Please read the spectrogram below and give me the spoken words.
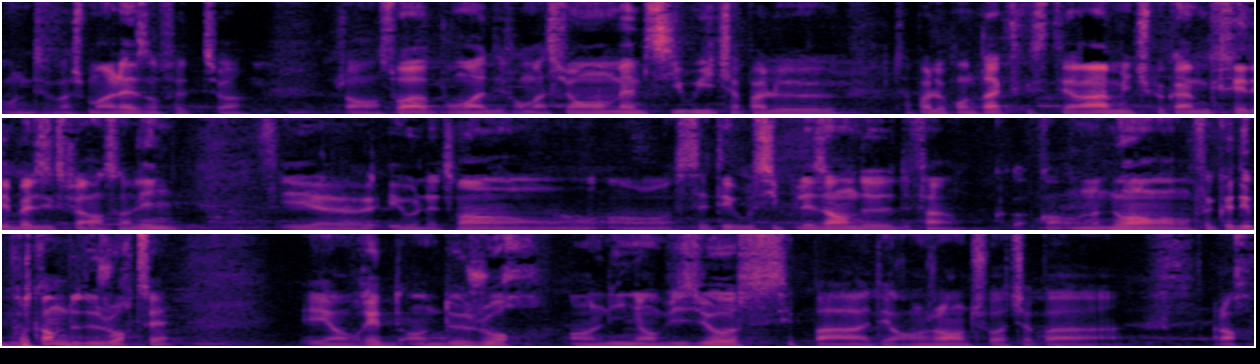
on était vachement à l'aise en fait, tu vois. Genre en soi, pour moi, des formations, même si oui, tu n'as pas, le, pas le contact, etc., mais tu peux quand même créer des belles expériences en ligne. Et, euh, honnêtement, c'était aussi plaisant de. Nous, on fait que des bootcamps de deux jours, tu sais. Et en vrai, en deux jours, en ligne, en visio, c'est pas dérangeant, tu vois. Tu as pas... Alors,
